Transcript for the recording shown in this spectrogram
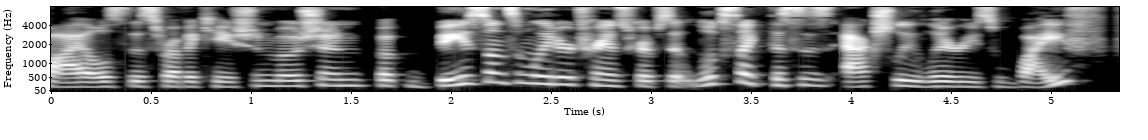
files this revocation motion, but based on some later transcripts, it looks like this is actually Larry's wife.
